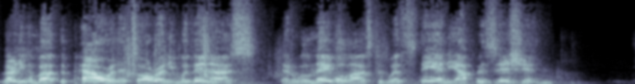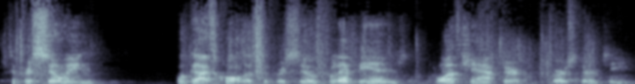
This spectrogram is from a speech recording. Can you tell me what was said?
learning about the power that's already within us that will enable us to withstand the opposition to pursuing what God's called us to pursue. Philippians, fourth chapter, verse 13.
